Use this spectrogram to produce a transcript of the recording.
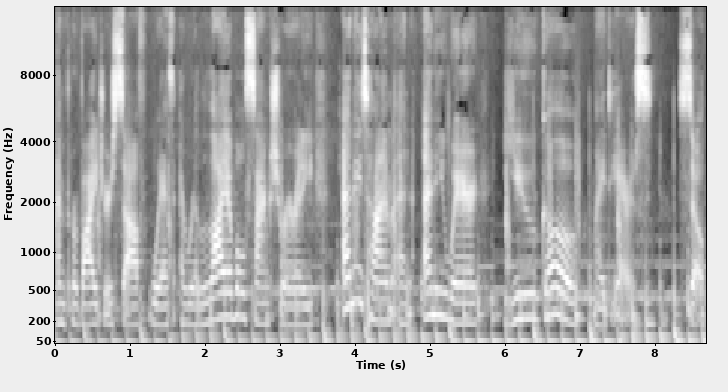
and provide yourself with a reliable sanctuary anytime and anywhere you go, my dears. So,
